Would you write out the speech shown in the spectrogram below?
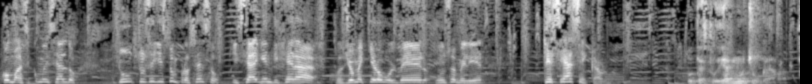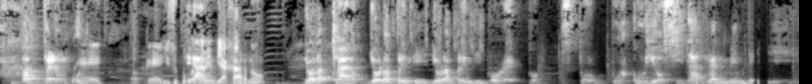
cómo, así como dice Aldo, tú, tú seguiste un proceso, y si alguien dijera, pues yo me quiero volver un sommelier, ¿qué se hace, cabrón? Puta, estudiar mucho, cabrón. Pero mucho. Ok, ok. Y supongo Mira. también viajar, ¿no? Yo lo, claro, yo lo aprendí, yo lo aprendí por, eh, por, pues, por, por curiosidad realmente y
